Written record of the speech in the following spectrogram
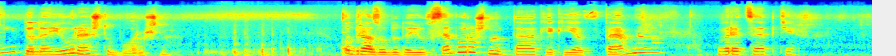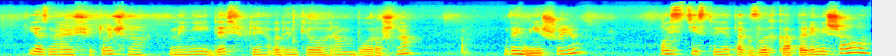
І додаю решту борошна. Одразу додаю все борошно, так як я впевнена в рецепті. Я знаю, що точно мені йде сюди 1 кг борошна. Вимішую. Ось тісто я так злегка перемішала.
